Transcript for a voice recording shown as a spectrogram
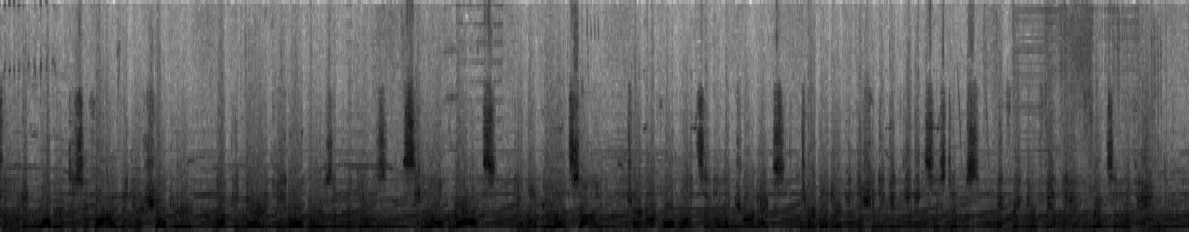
food and water to survive in your shelter. Lock and barricade all doors and windows. Seal all cracks. Do not go outside. Turn off all lights and electronics. Turn on air conditioning and heating systems. And bring your family and friends in with you.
